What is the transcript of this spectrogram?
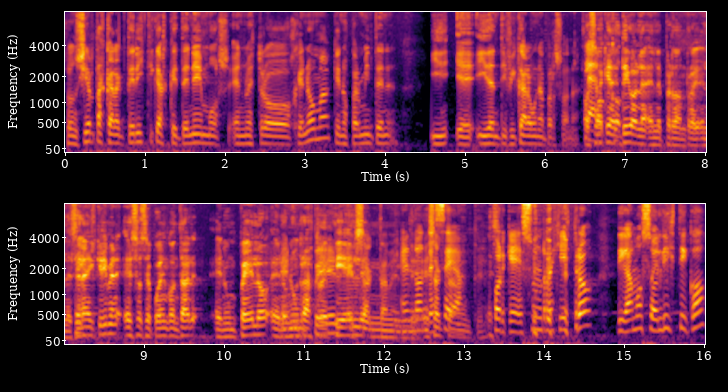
son ciertas características que tenemos en nuestro genoma que nos permiten i- eh, identificar a una persona. O sea que, digo, en la, en la- perdón, Roy, en la escena Sí. del crimen, eso se puede encontrar en un pelo, en, un, rastro de piel. en- Exactamente. En donde sea, porque es un registro, digamos, holístico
